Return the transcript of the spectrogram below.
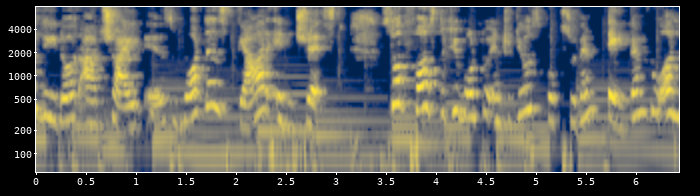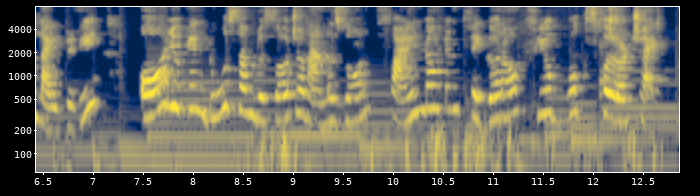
a reader our child is what is their interest so first if you want to introduce books to them take them to a library or you can do some research on amazon find out and figure out few books for your child.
